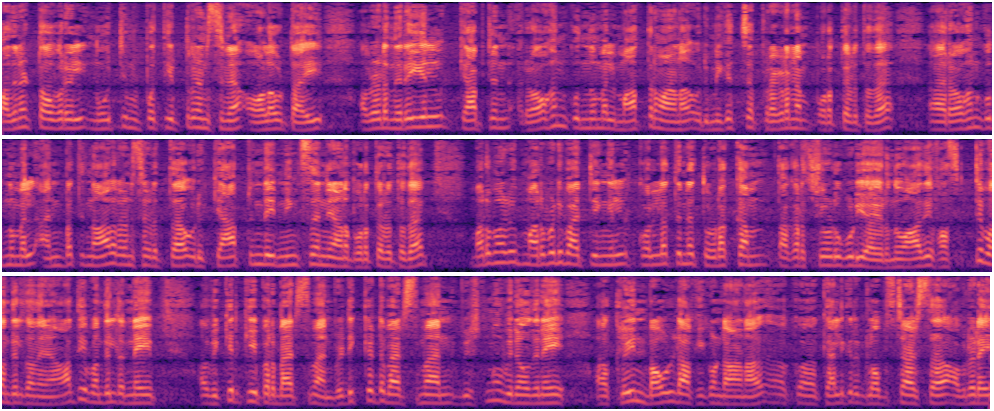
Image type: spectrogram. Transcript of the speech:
പതിനെട്ട് ഓവറിൽ നൂറ്റി മുപ്പത്തിയെട്ട് റൺസിന് ഓൾ ഔട്ടായി. അവരുടെ നിരയിൽ ക്യാപ്റ്റൻ രോഹൻ കുന്നുമൽ മാത്രമാണ് ഒരു മികച്ച പ്രകടനം പുറത്തെടുത്തത്. രോഹൻ കുന്നുമൽ അൻപത്തിനാല് റൺസ് എടുത്ത ഒരു ക്യാപ്റ്റന്റെ ഇന്നിംഗ്സ് തന്നെയാണ് പുറത്തെടുത്തത്. മറുപടി മറുപടി ബാറ്റിംഗിൽ കൊല്ലത്തിന്റെ തുടക്കം തകർച്ചയോടുകൂടിയായിരുന്നു. ആദ്യ ഫസ്റ്റ് പന്തിൽ തന്നെ ആദ്യ പന്തിൽ തന്നെ വിക്കറ്റ് കീപ്പർ ബാറ്റ്സ്മാൻ വെടിക്കെട്ട് ബാറ്റ്സ്മാൻ വിഷ്ണു വിനോദിനെ ക്ലീൻ ബൗൾഡ് ആക്കിക്കൊണ്ടാണ് കാലിക്കറ്റ് ഗ്ലോബ് സ്റ്റാർസ് അവരുടെ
